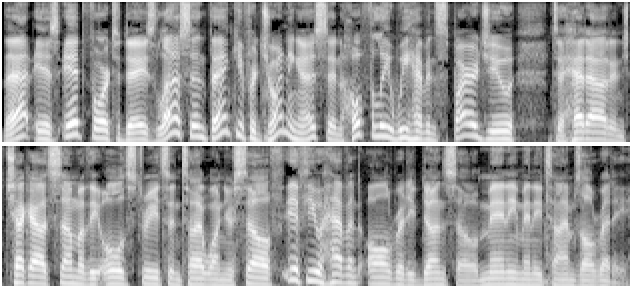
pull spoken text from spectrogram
That is it for today's lesson. Thank you for joining us, and hopefully, we have inspired you to head out and check out some of the old streets in Taiwan yourself if you haven't already done so many, many times already.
